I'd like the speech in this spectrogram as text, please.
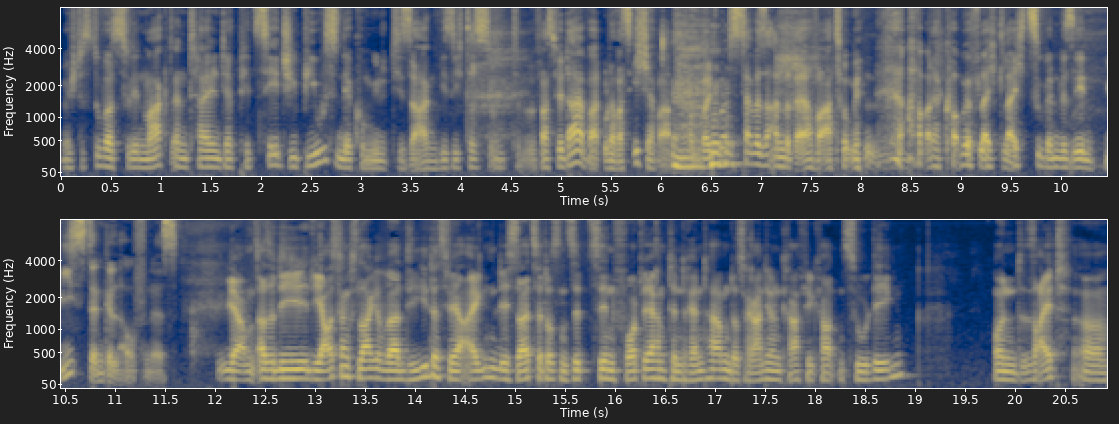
möchtest du was zu den Marktanteilen der PC-GPUs in der Community sagen, wie sich das und was wir da erwarten oder was ich erwartet habe? Weil du hattest teilweise andere Erwartungen. Aber da kommen wir vielleicht gleich zu, wenn wir sehen, wie es denn gelaufen ist. Ja, also die, die Ausgangslage war die, dass wir eigentlich seit 2017 fortwährend den Trend haben, dass Radeon-Grafikkarten zulegen. Und seit, äh,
